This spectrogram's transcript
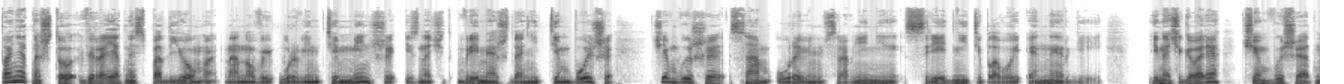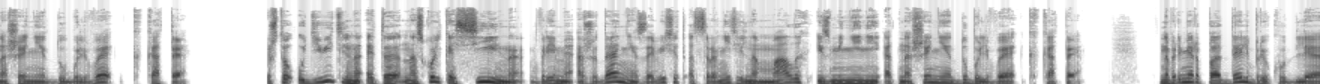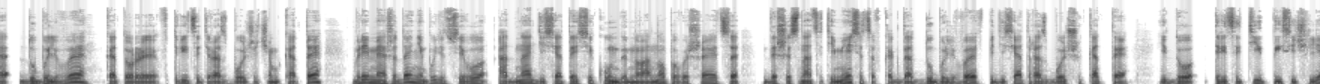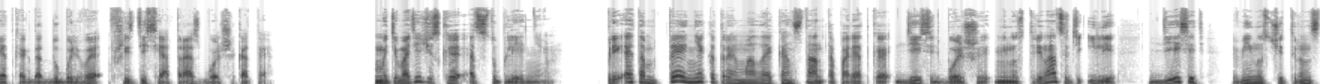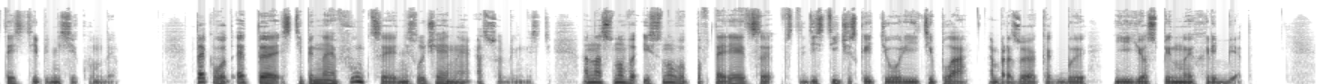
Понятно, что вероятность подъема на новый уровень тем меньше, и значит время ожиданий тем больше, чем выше сам уровень в сравнении с средней тепловой энергией. Иначе говоря, чем выше отношение W к КТ. Что удивительно, это насколько сильно время ожидания зависит от сравнительно малых изменений отношения W к КТ. Например, по Дельбрюку для W, которое в 30 раз больше, чем КТ, время ожидания будет всего 1 десятая секунды, но оно повышается до 16 месяцев, когда W в 50 раз больше КТ, и до 30 тысяч лет, когда W в 60 раз больше КТ. Математическое отступление. При этом t некоторая малая константа, порядка 10 больше минус 13 или 10 в минус 14 степени секунды. Так вот, эта степенная функция — не случайная особенность. Она снова и снова повторяется в статистической теории тепла, образуя как бы ее спинной хребет.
